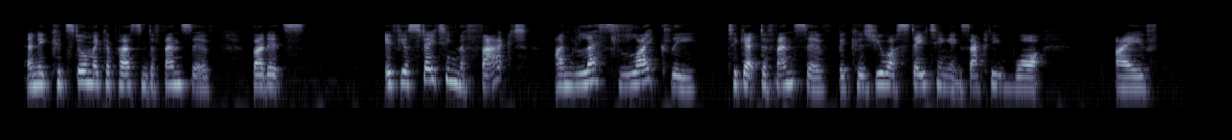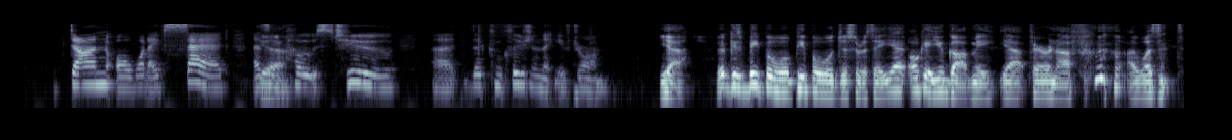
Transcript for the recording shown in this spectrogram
and it could still make a person defensive, but it's if you're stating the fact, I'm less likely to get defensive because you are stating exactly what I've done or what I've said as yeah. opposed to uh, the conclusion that you've drawn. Yeah, because people will people will just sort of say, "Yeah, okay, you got me. Yeah, fair enough. I wasn't.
